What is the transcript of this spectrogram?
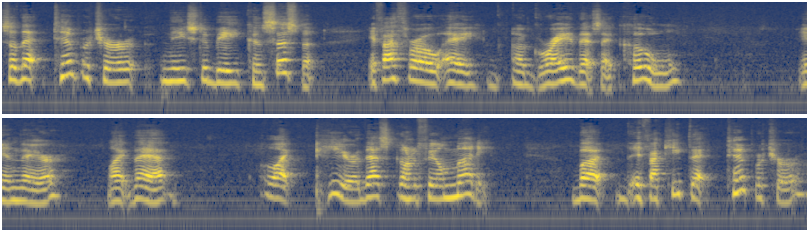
So that temperature needs to be consistent. If I throw a, a gray that's a cool in there, like that, like here, that's going to feel muddy. But if I keep that temperature,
